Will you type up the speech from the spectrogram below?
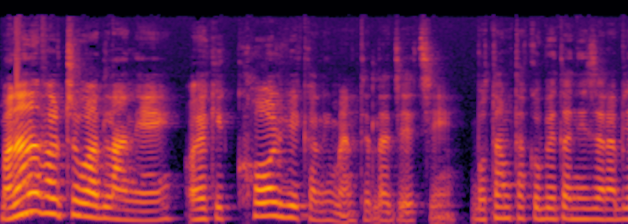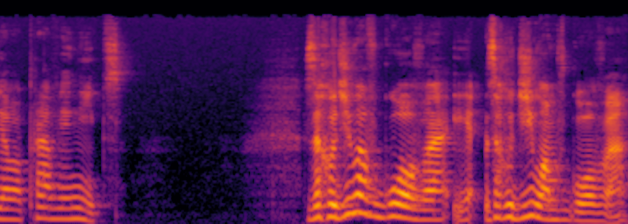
Manana walczyła dla niej o jakiekolwiek alimenty dla dzieci, bo tamta kobieta nie zarabiała prawie nic. Zachodziła w głowę, zachodziłam w głowę,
